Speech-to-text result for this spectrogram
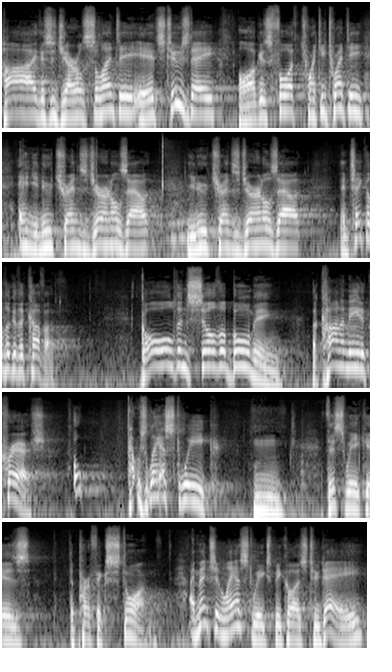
Hi, this is Gerald Celente. It's Tuesday, August 4th, 2020, and your new Trends Journal's out. Your new Trends Journal's out. And take a look at the cover Gold and silver booming, economy to crash. Oh, that was last week. Hmm. This week is the perfect storm. I mentioned last week's because today,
